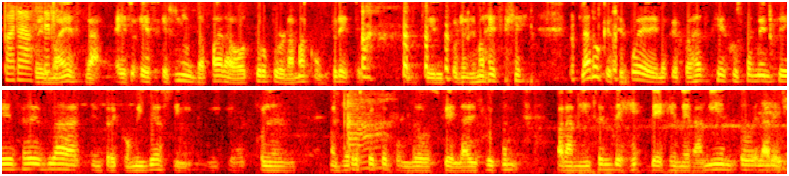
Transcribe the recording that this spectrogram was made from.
Para pues maestra, eso, eso nos da para otro programa completo. el problema es que, claro que se puede, lo que pasa es que justamente esa es la, entre comillas, y, con el mayor ah. respeto por los que la disfrutan, para mí es el degeneramiento de la arepa.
